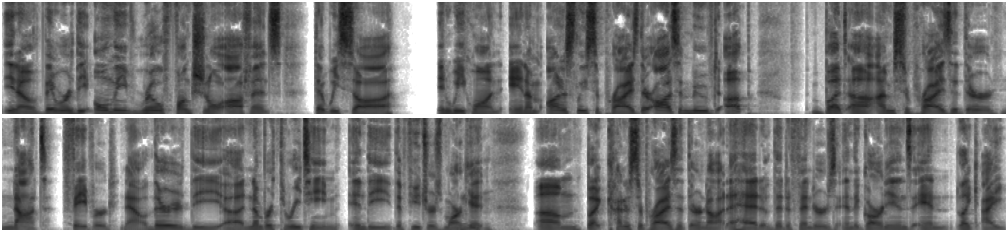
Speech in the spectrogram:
you know they were the only real functional offense that we saw in Week One, and I'm honestly surprised. Their odds have moved up. But uh, I'm surprised that they're not favored now. They're the uh, number three team in the the futures market. Mm um, but kind of surprised that they're not ahead of the defenders and the guardians. And like I,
